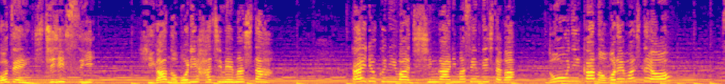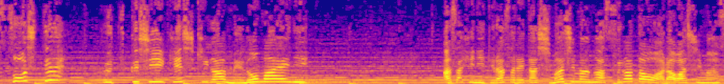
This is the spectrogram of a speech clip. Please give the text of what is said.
午前7時過ぎ日が昇り始めました。体力には自信がありませんでしたがどうにか登れましたよ。そして美しい景色が目の前に。朝日に照らされた島々が姿を現します。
